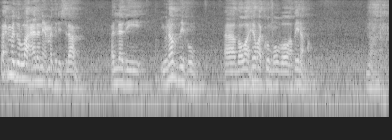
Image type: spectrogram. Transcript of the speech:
فاحمدوا الله على نعمة الإسلام الذي ينظف ظواهركم وبواطنكم. نعم.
